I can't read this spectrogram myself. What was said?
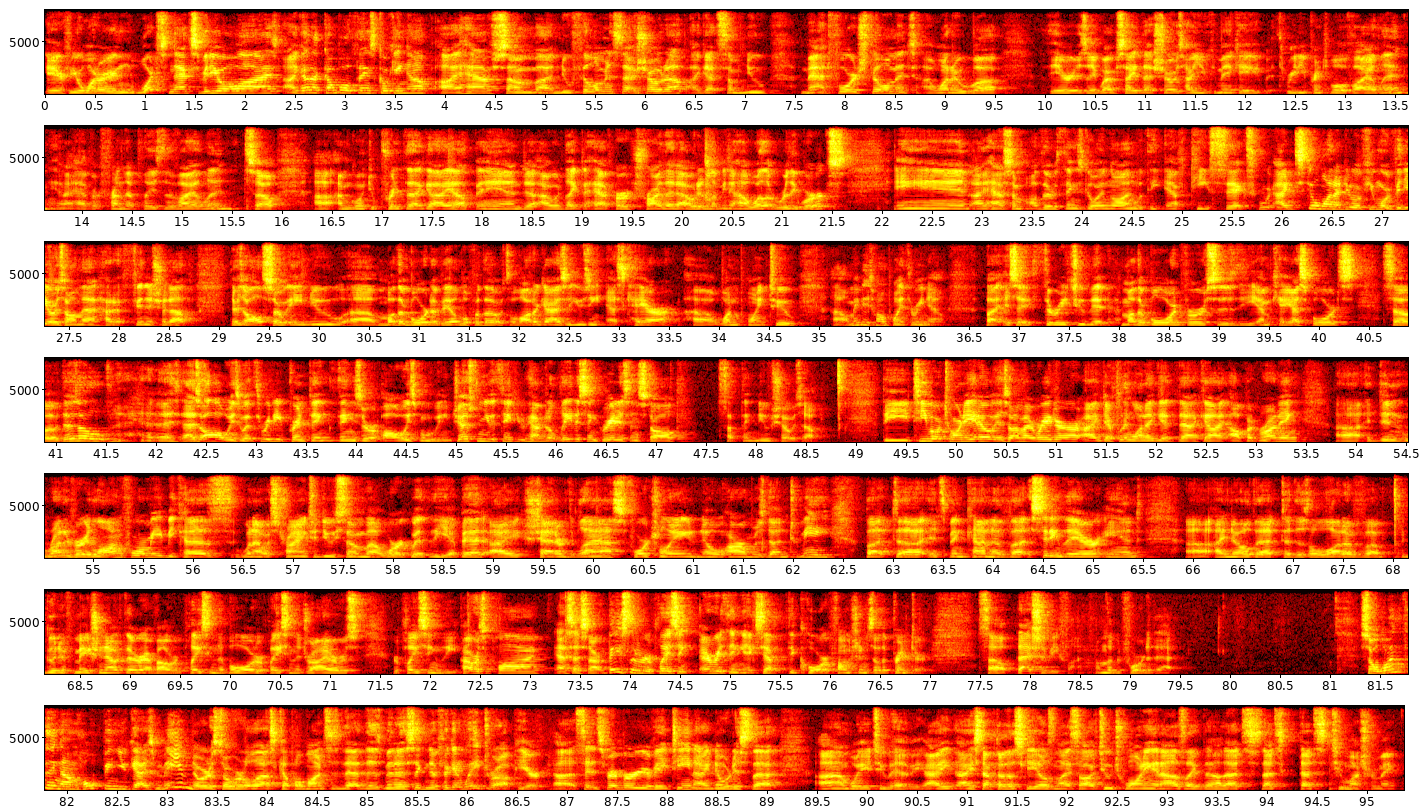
If you're wondering what's next video-wise, I got a couple of things cooking up. I have some uh, new filaments that showed up. I got some new matte forge filament. I want to, uh, there is a website that shows how you can make a 3D printable violin, and I have a friend that plays the violin. So uh, I'm going to print that guy up, and uh, I would like to have her try that out and let me know how well it really works. And I have some other things going on with the FT6. I still want to do a few more videos on that, how to finish it up. There's also a new uh, motherboard available for those. A lot of guys are using SKR uh, 1.2, uh, maybe it's 1.3 now, but it's a 32-bit motherboard versus the MKS boards. So there's a, as always with 3D printing, things are always moving. Just when you think you have the latest and greatest installed, something new shows up. The Tevo Tornado is on my radar. I definitely want to get that guy up and running. Uh, it didn't run very long for me because when I was trying to do some uh, work with the uh, bed, I shattered the glass. Fortunately, no harm was done to me, but uh, it's been kind of uh, sitting there and uh, I know that there's a lot of good information out there about replacing the board, replacing the drivers, replacing the power supply, SSR, basically replacing everything except the core functions of the printer. So that should be fun. I'm looking forward to that. So one thing I'm hoping you guys may have noticed over the last couple months is that there's been a significant weight drop here. Uh, since February of 18, I noticed that I'm way too heavy. I, I stepped on the scales and I saw 220 and I was like, no, that's, that's, that's too much for me.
